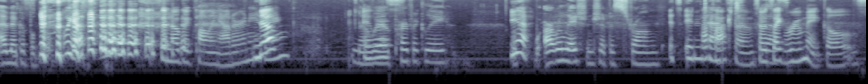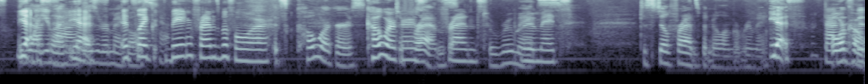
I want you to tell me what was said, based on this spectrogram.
Amicable. oh, yes. So no big falling out or anything. Nope. no, It we're was- perfectly. Yeah, Our relationship is strong. it's That's intact. awesome. So it's like Yes. roommate goals. Yeah. What you Exactly. had. Yes, guys are roommate it's goals. like Yeah. being friends before, It's coworkers coworkers, friends. friends, to roommates, roommates. to still friends but no longer roommates. Yes, That Or is the dream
